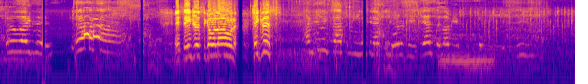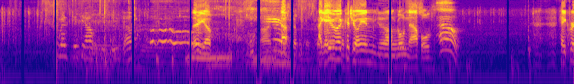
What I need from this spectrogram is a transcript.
I don't like this. It's dangerous to go alone. Take this. I'm doing faster than you can actually hurt me. Yes, I love you. I meant out with you, please. No. There you go. I'm That- I gave him a cajillion um, golden apples. Ow! Hey Chris,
